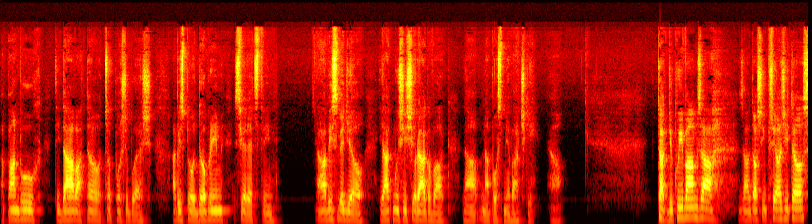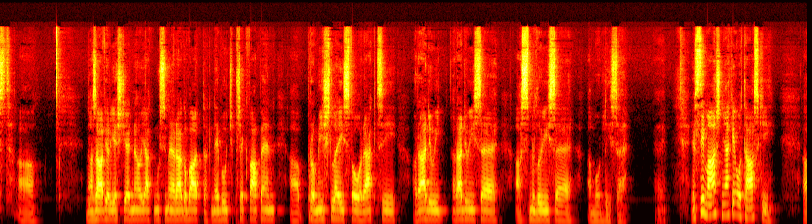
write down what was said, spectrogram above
A Pán Bůh ti dává to, co potřebuješ, abys byl dobrým svědectvím. A abys věděl, jak musíš reagovat na, na posměvačky. Jo. Tak děkuji vám za, za další příležitost. A na závěr ještě jednou, jak musíme reagovat, tak nebuď překvapen a promýšlej svou reakci, raduj, raduj se a smiluj se a modlí se. Jestli máš nějaké otázky,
